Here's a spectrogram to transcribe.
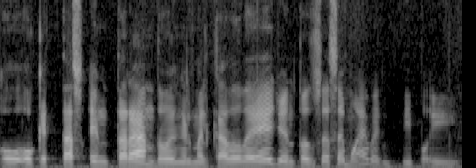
o, o que estás entrando en el mercado de ellos, entonces se mueven y, y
